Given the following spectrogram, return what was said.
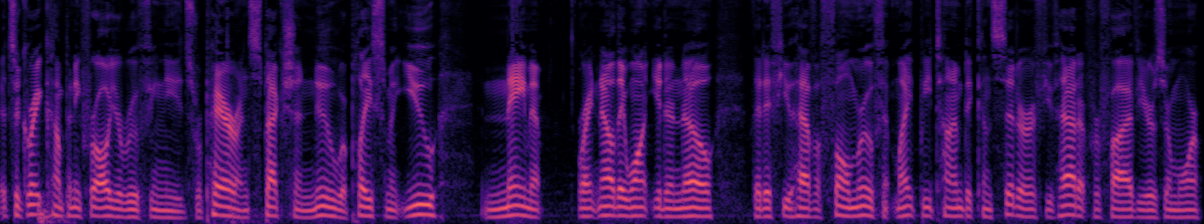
It's a great company for all your roofing needs repair, inspection, new, replacement, you name it. Right now, they want you to know that if you have a foam roof, it might be time to consider, if you've had it for five years or more,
